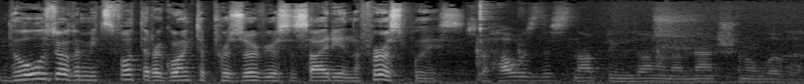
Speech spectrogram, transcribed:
those are the mitzvot that are going to preserve your society in the first place. So how is this not being done on a national level?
